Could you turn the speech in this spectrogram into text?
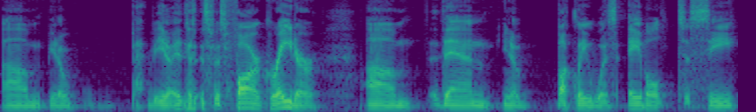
um, you know, you know, it's far greater um, than you know Buckley was able to see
